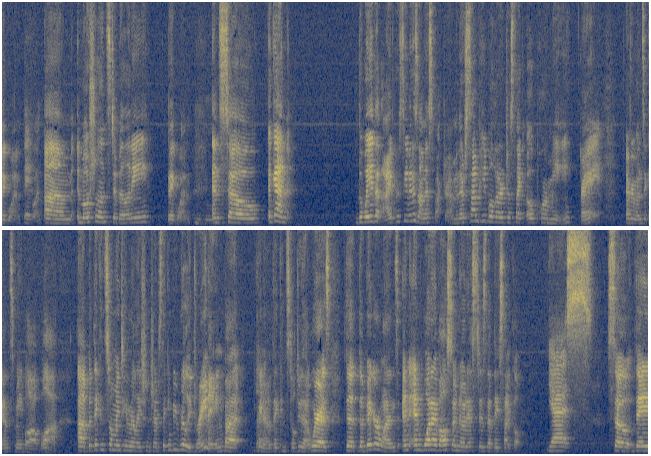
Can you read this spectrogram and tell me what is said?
big one. Big one. Um, emotional instability, big one. Mhm. And so, again, the way that I perceive it is on a spectrum. And there's some people that are just like, oh, poor me, right? Everyone's against me, blah, blah. Uh, but they can still maintain relationships. They can be really draining, but, you Right. know, they can still do that. Whereas the, the bigger ones, and, and what I've also noticed is that they cycle. Yes. So they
